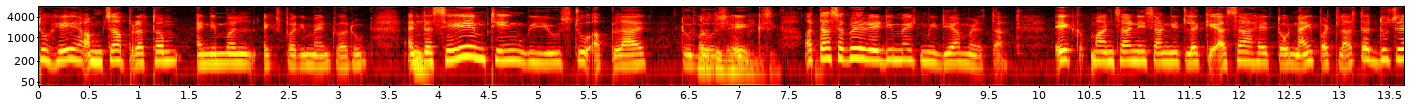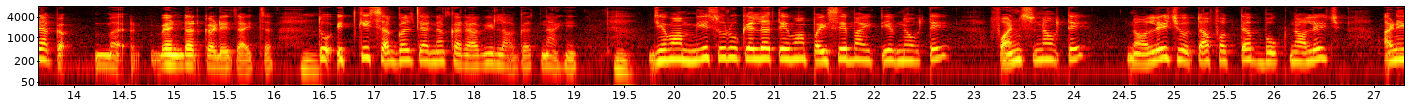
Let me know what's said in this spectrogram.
तो हे आमचा प्रथम ॲनिमल एक्सपेरिमेंटवरून and the same thing we use to apply to those eggs. आता सगळे रेडीमेड मीडिया मिळतात. एक माणसाने सांगितलं की असा आहे तो नाही पटला तर दुसऱ्या क वेंडरकडे जायचं. तो इतकी सगळ त्यांना करावी लागत नाही. जेव्हा मी सुरू केलं तेव्हा पैसे माहिती नव्हते फंड्स नव्हते नॉलेज होता फक्त बुक नॉलेज आणि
